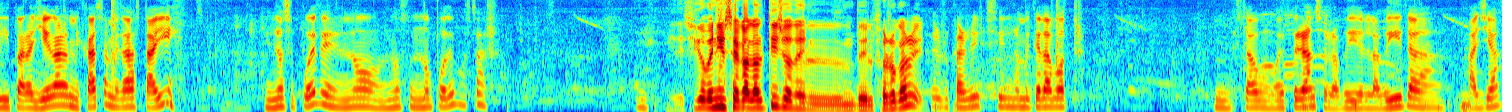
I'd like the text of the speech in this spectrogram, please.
y para llegar a mi casa me da hasta ahí. Y no se puede, no, no, podemos estar. ¿Y decidió venirse acá al altillo del, del ferrocarril? Ferrocarril, sí, no me quedaba otra. Estaba esperando la vida, la vida allá.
